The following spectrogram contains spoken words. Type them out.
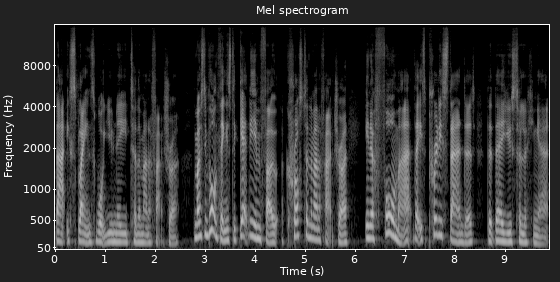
that explains what you need to the manufacturer. The most important thing is to get the info across to the manufacturer in a format that is pretty standard that they're used to looking at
